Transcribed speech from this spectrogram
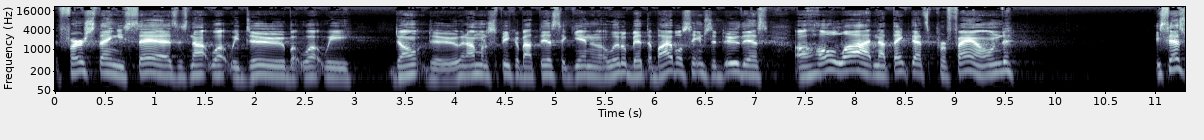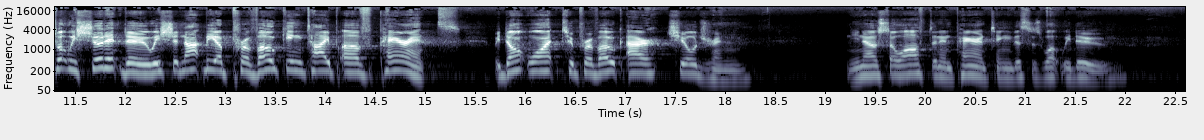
The first thing he says is not what we do, but what we don't do. And I'm going to speak about this again in a little bit. The Bible seems to do this a whole lot, and I think that's profound. He says what we shouldn't do. We should not be a provoking type of parent. We don't want to provoke our children. You know, so often in parenting, this is what we do.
